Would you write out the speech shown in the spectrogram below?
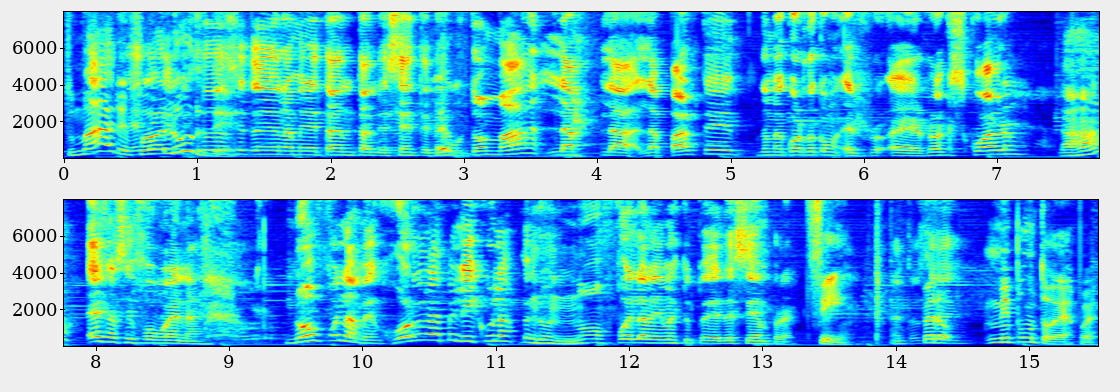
Tu madre fue balurde. episodio siete yo no la miré tan, tan decente. Me Eh. gustó más la, la, la parte, no me acuerdo cómo, el eh, Rock Squadron. Ajá. Esa sí fue buena. No fue la mejor de las películas, pero no fue la misma estupidez de siempre. Sí. Pero mi punto es, pues,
